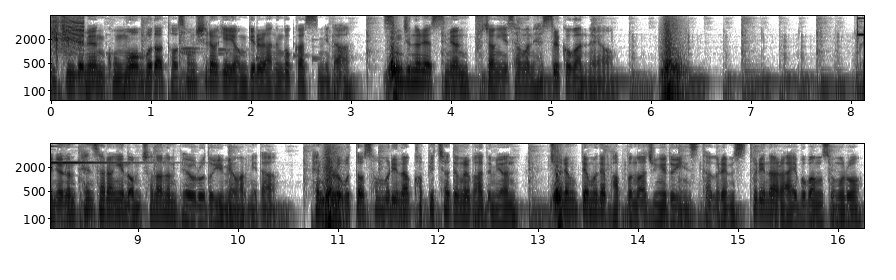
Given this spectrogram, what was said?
이쯤 되면 공무원보다 더 성실하게 연기를 하는 것 같습니다. 승진을 했으면 부장 이상은 했을 것 같네요. 그녀는 팬사랑이 넘쳐나는 배우로도 유명합니다. 팬들로부터 선물이나 커피차 등을 받으면 촬영 때문에 바쁜 와중에도 인스타그램 스토리나 라이브 방송으로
